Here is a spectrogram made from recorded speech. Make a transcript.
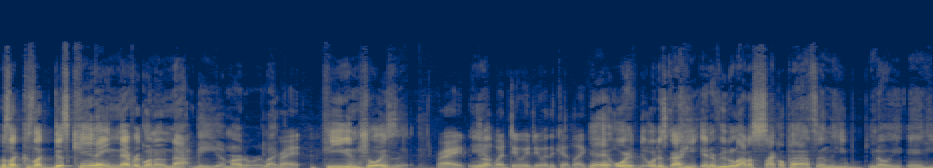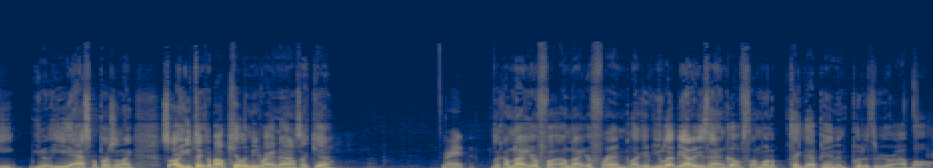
it's like cuz like this kid ain't never going to not be a murderer. Like Right. he enjoys it. right. you yeah, know- what do we do with a kid like Yeah, or or this guy he interviewed a lot of psychopaths and he you know he, and he you know he asked a person like, "So are you thinking about killing me right now?" It's like, "Yeah." Right. Like I'm not your fu- I'm not your friend. Like if you let me out of these handcuffs, I'm going to take that pin and put it through your eyeball.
